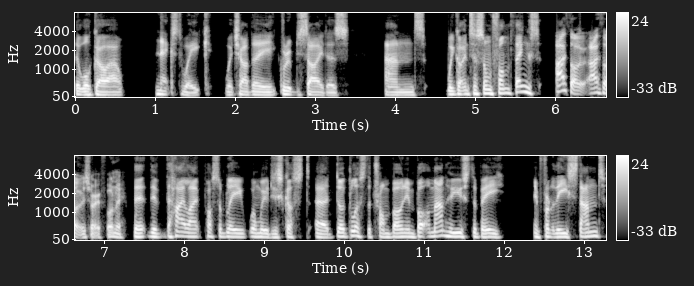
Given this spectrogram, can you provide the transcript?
that will go out next week, which are the group deciders, and we got into some fun things. I thought I thought it was very funny. The the, the highlight possibly when we discussed uh, Douglas, the tromboning butterman who used to be in front of the East Stand,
